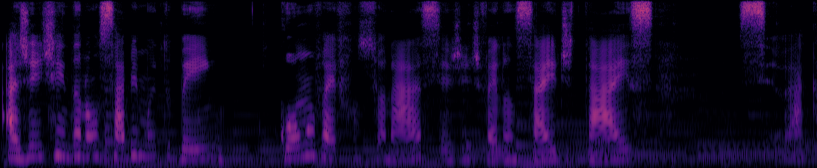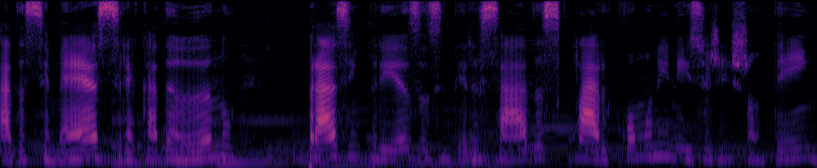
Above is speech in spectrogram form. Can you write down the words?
a gente ainda não sabe muito bem como vai funcionar, se a gente vai lançar editais a cada semestre, a cada ano, para as empresas interessadas. Claro, como no início a gente não tem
